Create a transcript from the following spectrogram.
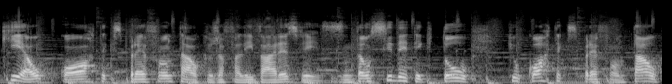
que é o córtex pré-frontal, que eu já falei várias vezes. Então se detectou que o córtex pré-frontal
